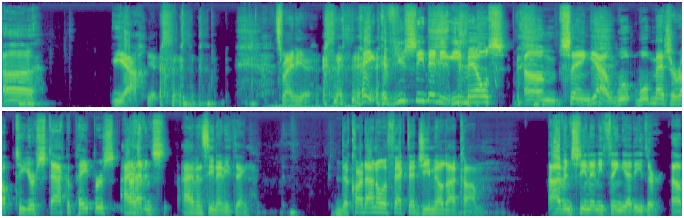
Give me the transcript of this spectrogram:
Uh, yeah. Yeah. it's right here. hey, have you seen any emails um, saying, "Yeah, we'll we'll measure up to your stack of papers"? I, I haven't. I haven't seen anything. The Cardano effect at gmail.com. I haven't seen anything yet either. Uh,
